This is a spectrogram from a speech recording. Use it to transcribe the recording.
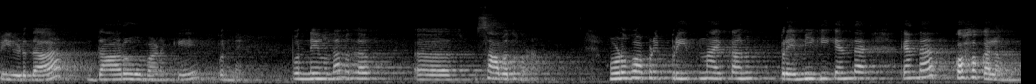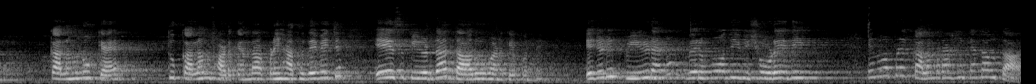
ਪੀੜ ਦਾ दारू ਬਣ ਕੇ ਪੁੰਨੇ ਪੁੰਨੇ ਹੁੰਦਾ ਮਤਲਬ ਅਹ, ਸਾਬਤ ਹੋਣਾ ਹੁਣ ਉਹ ਆਪਣੀ ਪ੍ਰੀਤ ਨਾਇਕਾ ਨੂੰ ਪ੍ਰੇਮੀ ਕੀ ਕਹਿੰਦਾ ਹੈ? ਕਹਿੰਦਾ ਕਹੋ ਕਲਮ ਨੂੰ ਕਲਮ ਨੂੰ ਕਹਿ ਤੂੰ ਕਲਮ ਫੜ ਕਹਿੰਦਾ ਆਪਣੇ ਹੱਥ ਦੇ ਵਿੱਚ ਇਸ ਪੀੜ ਦਾ दारू ਬਣ ਕੇ ਪੁੰਨੇ ਇਹ ਜਿਹੜੀ ਪੀੜ ਹੈ ਨਾ ਵਿਰਹੋਂ ਦੀ ਵਿਛੋੜੇ ਦੀ ਇਹਨੂੰ ਆਪਣੇ ਕਲਮ ਰਾਹੀਂ ਕਹਿੰਦਾ ਉਤਾਰ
